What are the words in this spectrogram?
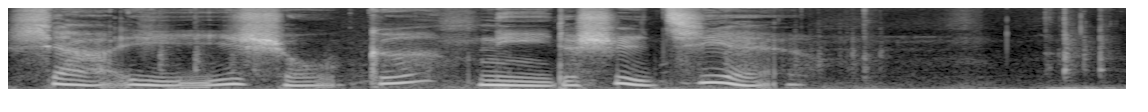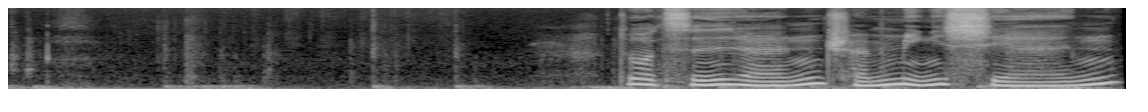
下一首歌《你的世界》，作词人陈明贤。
